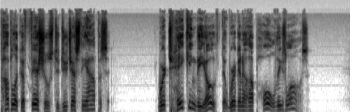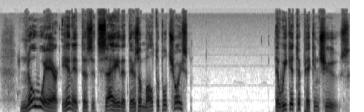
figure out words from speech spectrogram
public officials to do just the opposite. We're taking the oath that we're going to uphold these laws. Nowhere in it does it say that there's a multiple choice, that we get to pick and choose.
